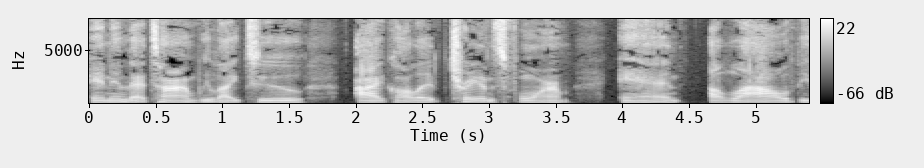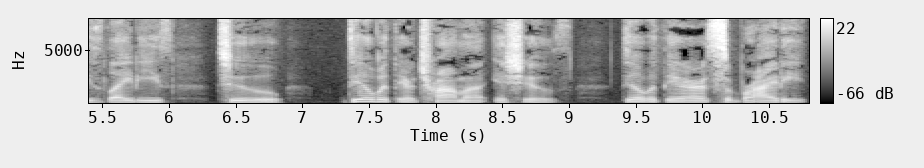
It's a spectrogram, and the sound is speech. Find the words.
And in that time, we like to, I call it transform and allow these ladies to deal with their trauma issues, deal with their sobriety,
